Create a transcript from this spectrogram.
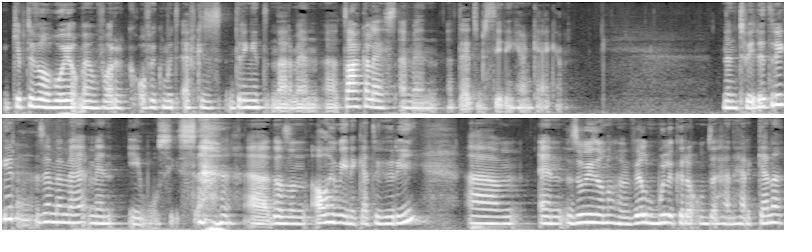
Ik heb te veel hooi op mijn vork of ik moet even dringend naar mijn uh, takenlijst en mijn uh, tijdsbesteding gaan kijken. Een tweede trigger zijn bij mij mijn emoties. dat is een algemene categorie um, en sowieso nog een veel moeilijkere om te gaan herkennen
